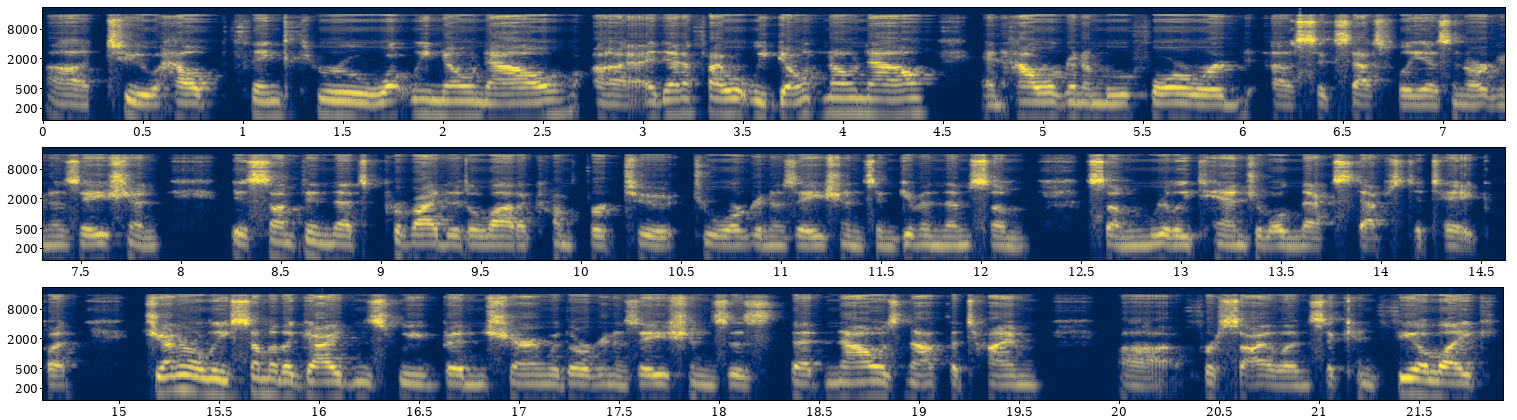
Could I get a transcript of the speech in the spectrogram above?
uh, to help think through what we know now, uh, identify what we don't know now, and how we're going to move forward uh, successfully as an organization is something that's provided a lot of comfort to to organizations and given them some some really tangible next steps to take. But generally, some of the guidance we've been sharing with organizations is that now is not the time uh, for silence. It can feel like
